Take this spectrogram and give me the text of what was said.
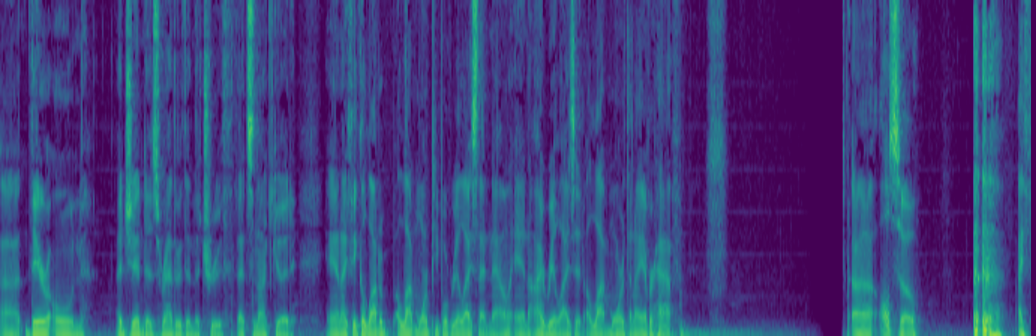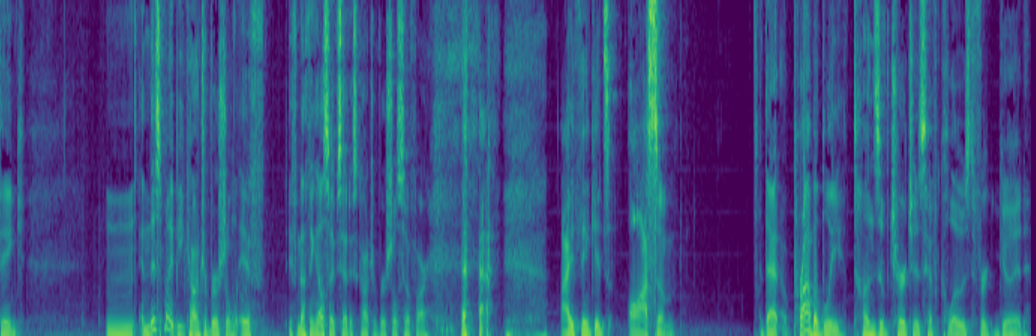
uh, their own agendas rather than the truth. That's not good. And I think a lot of a lot more people realize that now, and I realize it a lot more than I ever have. Uh, also, I think, mm, and this might be controversial if if nothing else I've said is controversial so far. I think it's awesome that probably tons of churches have closed for good.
